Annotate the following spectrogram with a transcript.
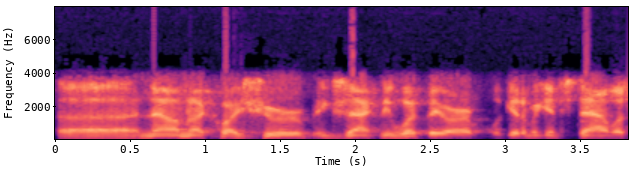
Uh, now I'm not quite sure exactly what they are. We'll get them against Dallas,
